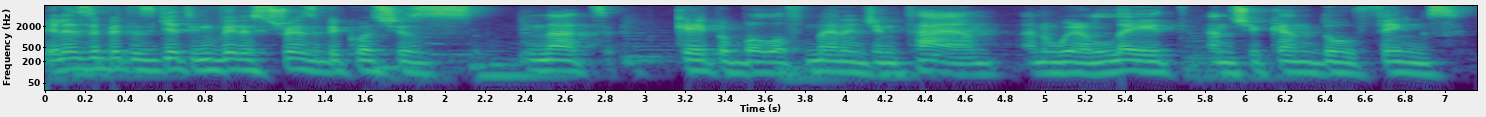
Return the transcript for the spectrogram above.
Elizabeth is getting very stressed because she's not capable of managing time and we're late and she can't do things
